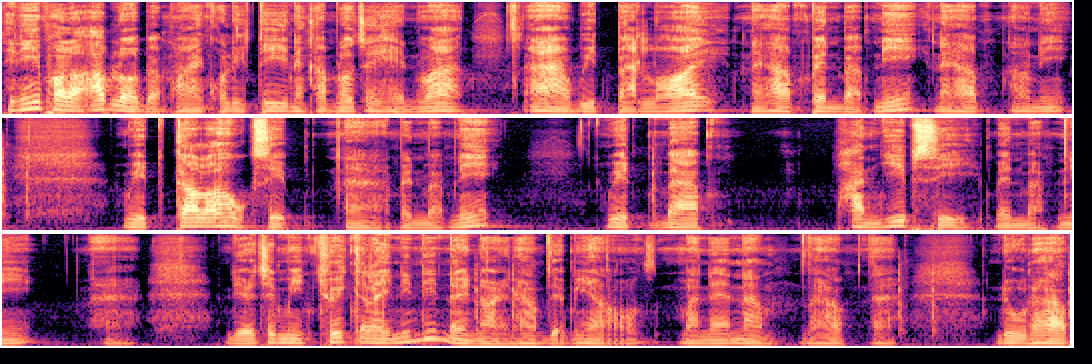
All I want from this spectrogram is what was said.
ทีนี้พอเราอัปโหลดแบบ high quality นะครับ เราจะเห็นว่าอ่าวิด800 นะครับ เป็นแบบนี้นะครับ เท่านี้วิด960อ่าเป็นแบบนี้วิดแบบ1024 เป็นแบบนี้นะเดี๋ยวจะมีทริคอะไรนิดๆหน่อยๆนะครับ เดี๋ยวพี่เอามาแนะนำนะครับนะดูนะครับ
